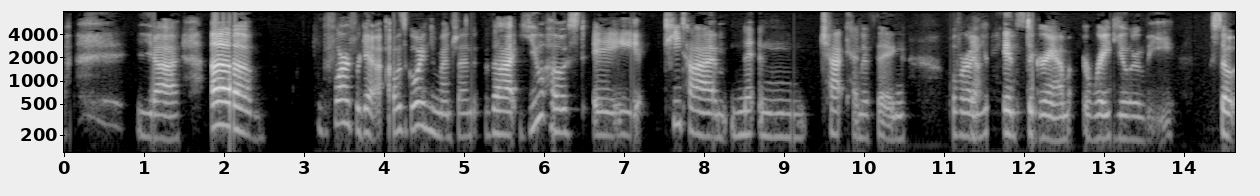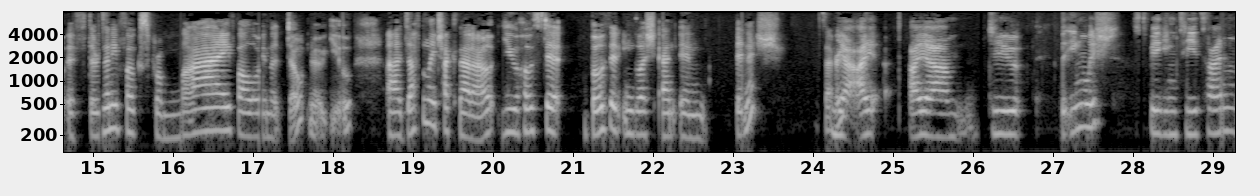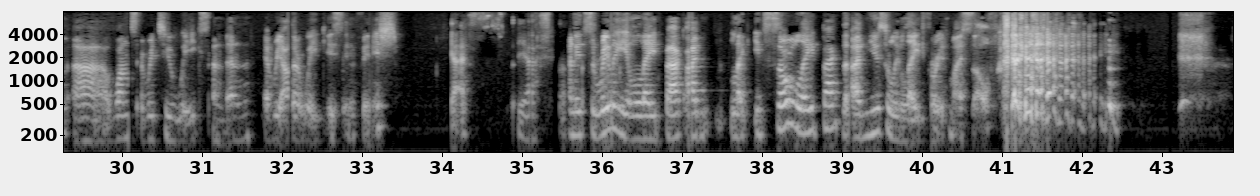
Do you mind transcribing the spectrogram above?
yeah. Um before I forget, I was going to mention that you host a tea time knit and chat kind of thing over on Yeah. your Instagram regularly. So if there's any folks from my following that don't know you, uh, definitely check that out. You host it both in English and in Finnish. Is that right? Yeah, I I um do the English speaking tea time uh, once every two weeks, and then every other week is in Finnish. Yes. Yes. and it's really laid back. I'm like it's so laid back that I'm usually late for it myself.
